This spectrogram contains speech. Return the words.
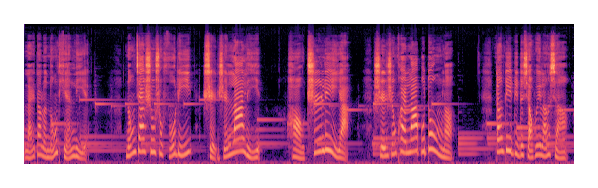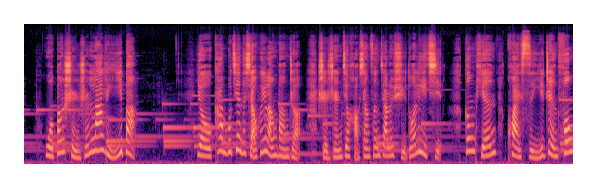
来到了农田里，农家叔叔扶犁，婶婶拉犁，好吃力呀！婶婶快拉不动了。当弟弟的小灰狼想。我帮婶婶拉篱笆，有看不见的小灰狼帮着，婶婶就好像增加了许多力气，耕田快似一阵风。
